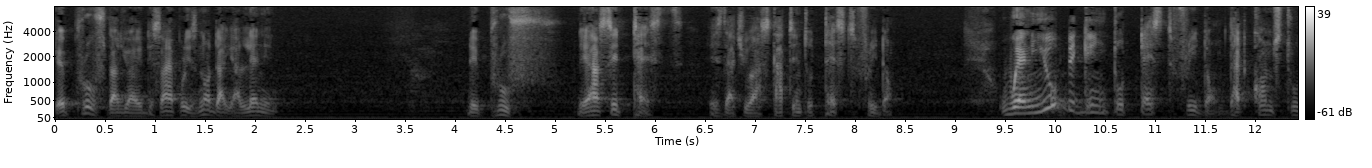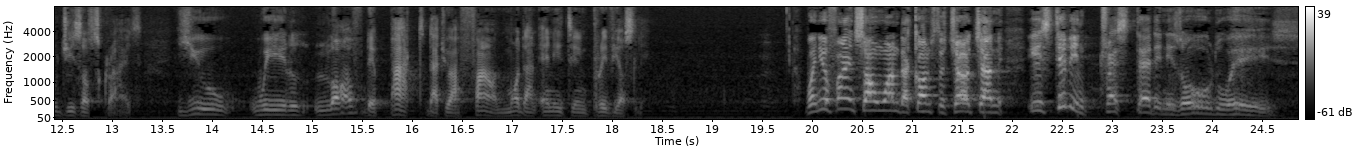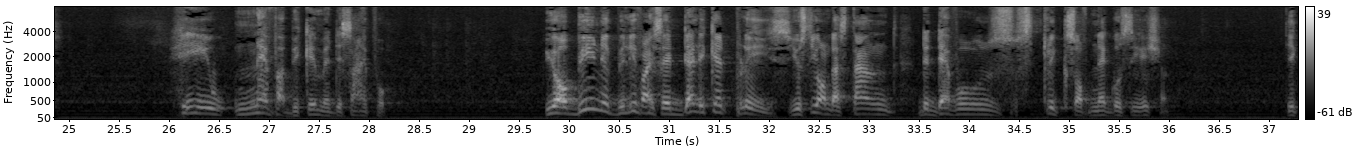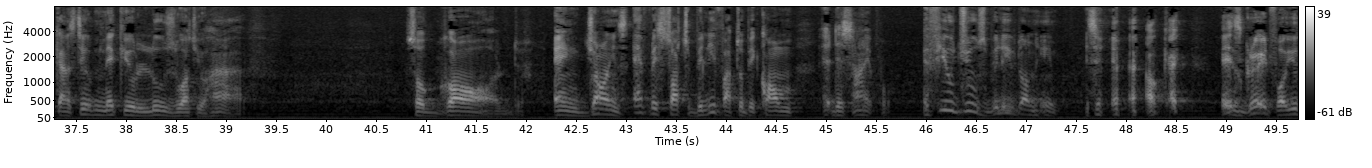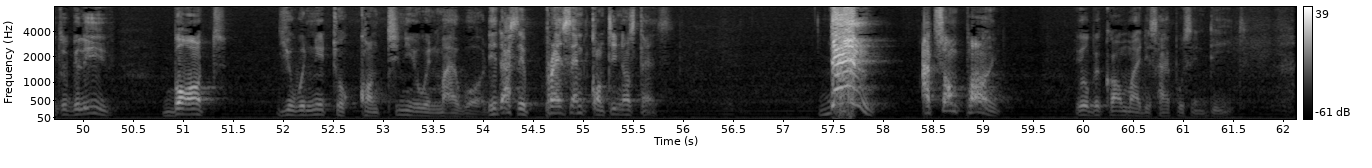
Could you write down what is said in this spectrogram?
The proof that you are a disciple is not that you are learning. The proof, the acid test, is that you are starting to test freedom. When you begin to test freedom that comes through Jesus Christ, you will love the path that you have found more than anything previously. When you find someone that comes to church and is still interested in his old ways, he never became a disciple. Your being a believer is a delicate place. You still understand the devil's tricks of negotiation. He can still make you lose what you have. So God enjoins every such believer to become a disciple. A few Jews believed on him. He said, okay, it's great for you to believe, but you will need to continue in my word. It has a present continuous tense. Then, at some point, you'll become my disciples indeed.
